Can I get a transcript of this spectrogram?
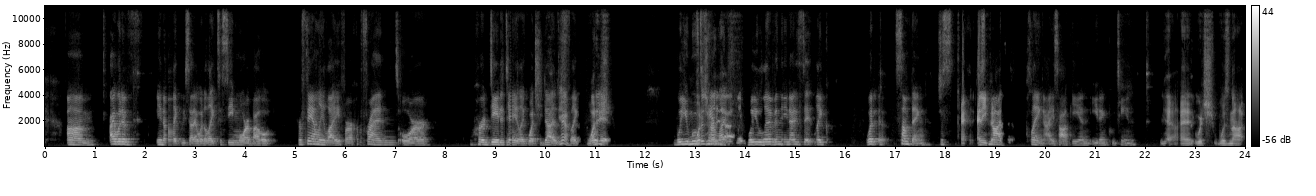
Um, I would have, you know, like we said, I would have liked to see more about her family life or her friends or her day to day, like what she does. Yeah. Like what is it- will you move what to is her Canada? life? Like will you live in the United States? Like what something. Just a- anything? not playing ice hockey and eating poutine. Yeah, and which was not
